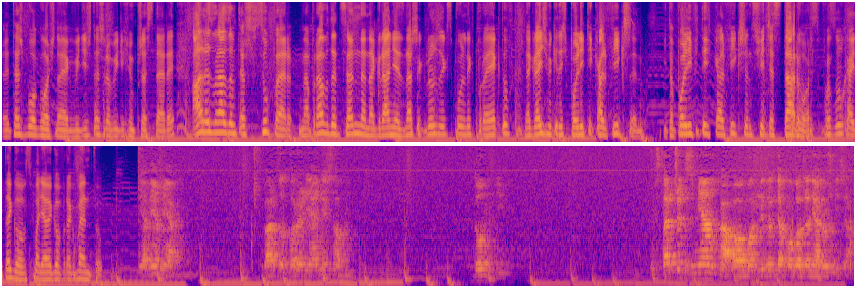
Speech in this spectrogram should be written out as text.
E, Też było głośno, jak widzisz, też robiliśmy przestery, ale znalazłem też super, naprawdę cenne nagranie z naszych różnych wspólnych projektów. Nagraliśmy kiedyś Political Fiction i to Political Fiction w świecie Star Wars. Posłuchaj tego wspaniałego fragmentu. Ja wiem jak bardzo Korelianie są dumni. Wystarczy wzmianka o możliwych do pogodzenia różnicach.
